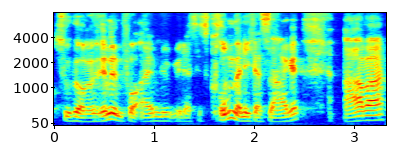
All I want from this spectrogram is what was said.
Zuhörerinnen vor allem nimmt mir das jetzt krumm, wenn ich das sage. Aber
